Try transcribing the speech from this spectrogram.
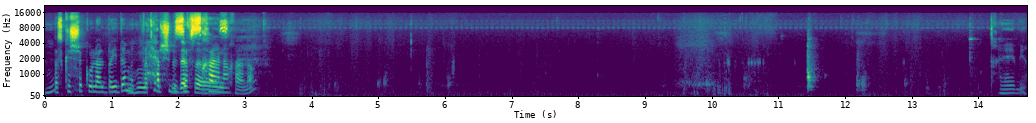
parce que الشوكولا البيضاء ما تحبش بزاف سخانة سخانه Très bien.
